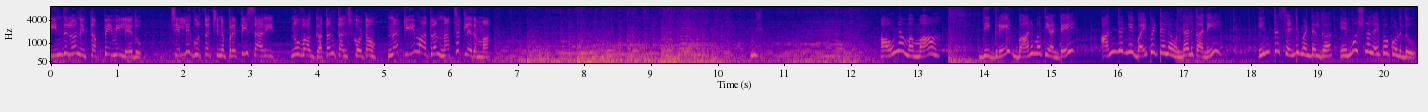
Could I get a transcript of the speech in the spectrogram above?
ఇందులో నీ తప్పేమీ లేదు. చెల్లి గుర్తొచ్చిన ప్రతిసారి నువ్వు ఆ గతం తలుచుకోవటం నాకేమాత్రం నచ్చట్లేదమ్మా. అవునమ్మమ్మా ది గ్రేట్ భానుమతి అంటే అందర్నీ భయపెట్టేలా ఉండాలి కానీ ఇంత సెంటిమెంటల్గా ఎమోషనల్ అయిపోకూడదు.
